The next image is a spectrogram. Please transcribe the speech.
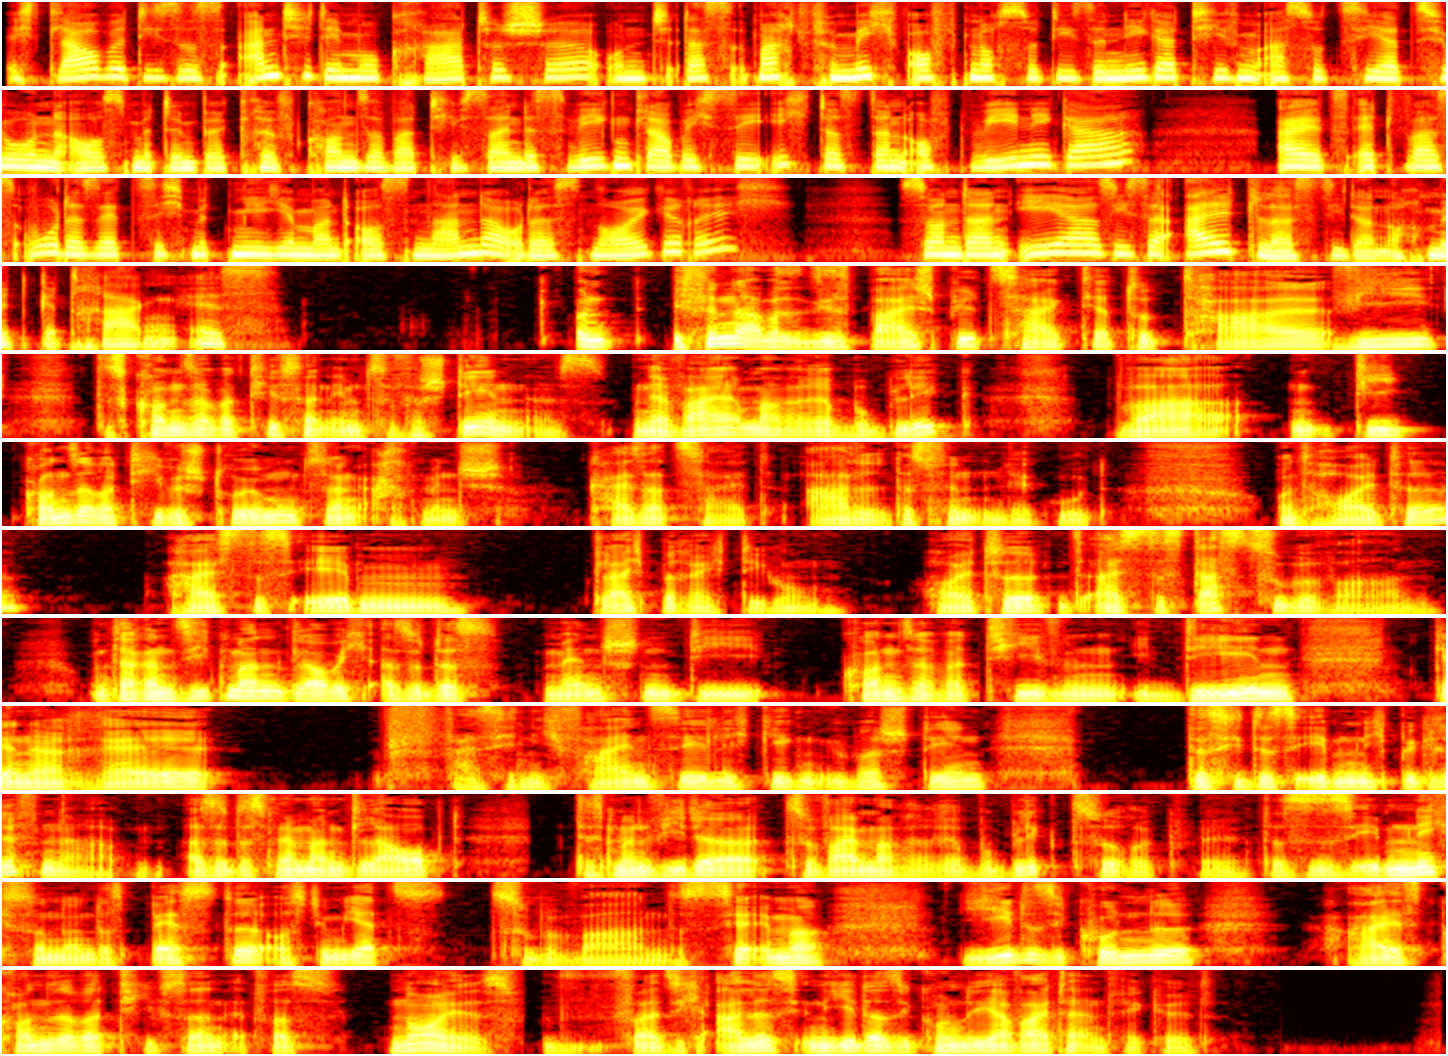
Ich glaube, dieses Antidemokratische und das macht für mich oft noch so diese negativen Assoziationen aus mit dem Begriff konservativ sein. Deswegen glaube ich, sehe ich das dann oft weniger als etwas, oh, da setzt sich mit mir jemand auseinander oder ist neugierig, sondern eher diese Altlast, die da noch mitgetragen ist. Und ich finde aber, dieses Beispiel zeigt ja total, wie das Konservativsein eben zu verstehen ist. In der Weimarer Republik war die konservative Strömung zu sagen, ach Mensch, Kaiserzeit, Adel, das finden wir gut. Und heute heißt es eben Gleichberechtigung. Heute heißt es, das zu bewahren. Und daran sieht man, glaube ich, also, dass Menschen, die konservativen Ideen generell, weiß ich nicht, feindselig gegenüberstehen, dass sie das eben nicht begriffen haben. Also, dass wenn man glaubt, dass man wieder zur Weimarer Republik zurück will. Das ist es eben nicht, sondern das Beste aus dem Jetzt zu bewahren. Das ist ja immer, jede Sekunde heißt konservativ sein etwas Neues, weil sich alles in jeder Sekunde ja weiterentwickelt.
